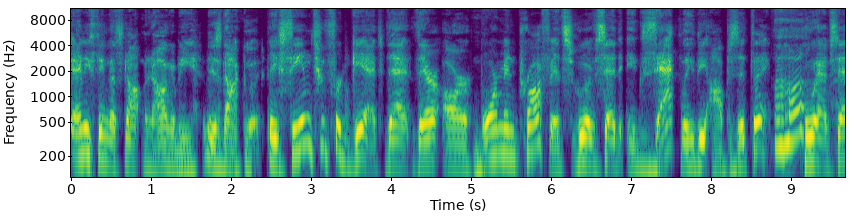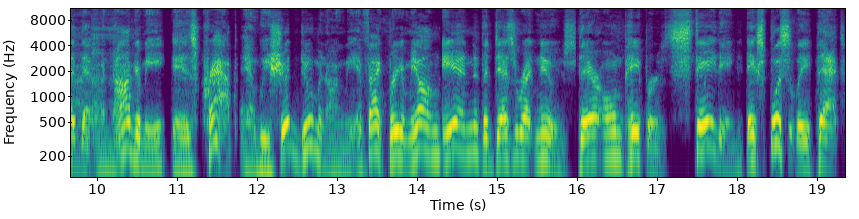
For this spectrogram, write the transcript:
anything that's not monogamy is not good. They seem to forget that there are Mormon prophets who have said exactly the opposite thing Uh huh. who have said that monogamy is crap and we shouldn't do monogamy. In fact, Brigham Young in the Deseret News, their own paper, stating explicitly that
